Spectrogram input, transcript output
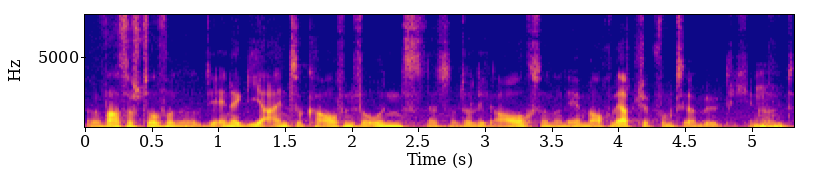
Wasserstoff und die Energie einzukaufen für uns, das natürlich auch, sondern eben auch Wertschöpfung zu ermöglichen. Mhm. Und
